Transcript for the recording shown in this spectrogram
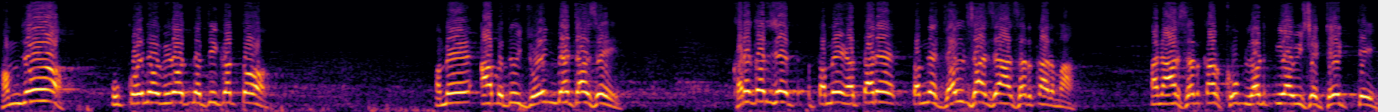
સમજો, હું કોઈનો વિરોધ નથી કરતો. અમે આ બધું જોઈને બેઠા છે. ખરેખર છે, તમે અત્યારે તમને જલસા છે આ સરકારમાં. અને આ સરકાર ખૂબ લડતી આવી છે ઠેક ઠેક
